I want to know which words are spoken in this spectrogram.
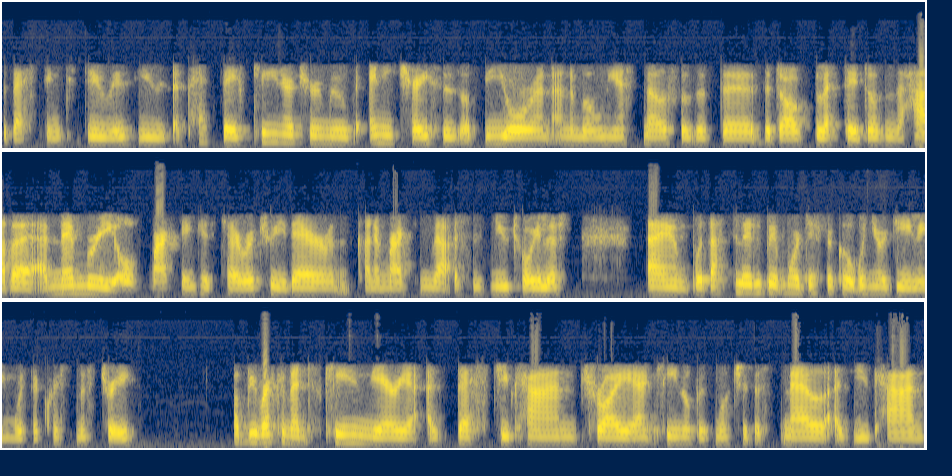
the best thing to do is use a pet safe cleaner to remove any traces of the urine and ammonia smell so that the, the dog, let's say, doesn't have a, a memory of marking his territory there and kind of marking that as his new toilet. Um, but that's a little bit more difficult when you're dealing with a Christmas tree. I'd be recommend just cleaning the area as best you can. Try and clean up as much of the smell as you can,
